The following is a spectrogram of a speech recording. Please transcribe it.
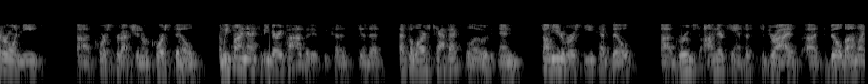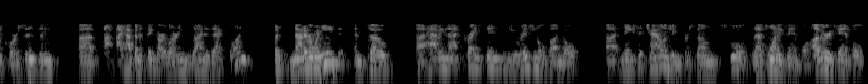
everyone needs course production or course build, and we find that to be very positive because, you know, that's a large CapEx load, and some universities have built groups on their campus to drive to build online courses. And uh I happen to think our learning design is excellent, but not everyone needs it. And so uh having that priced into the original bundle makes it challenging for some schools. That's one example. Other examples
